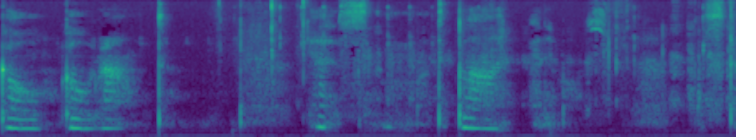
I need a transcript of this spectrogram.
go go around. Yes, multiply animals stuff.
